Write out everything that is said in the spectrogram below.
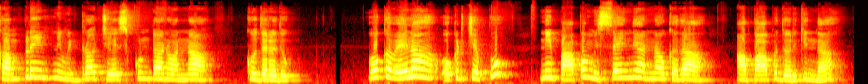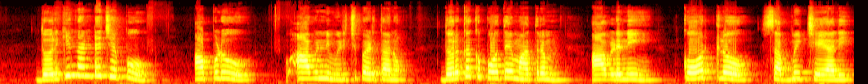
కంప్లైంట్ని విత్డ్రా చేసుకుంటాను అన్నా కుదరదు. ఒకవేళ ఒకటి చెప్పు నీ పాప మిస్ అయింది అన్నావు కదా ఆ పాప దొరికిందా? దొరికిందంటే చెప్పు. అప్పుడు ఆవిడ్ని విడిచిపెడతాను. దొరకకపోతే మాత్రం ఆవిడని కోర్టులో సబ్మిట్ చేయాలి.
